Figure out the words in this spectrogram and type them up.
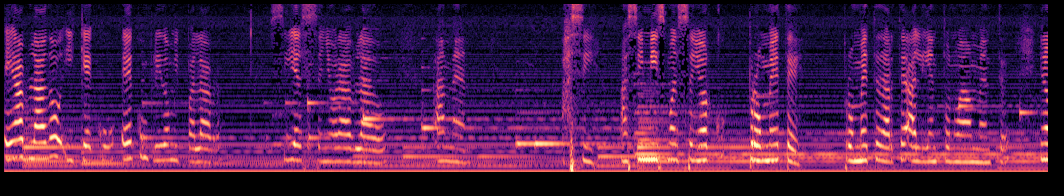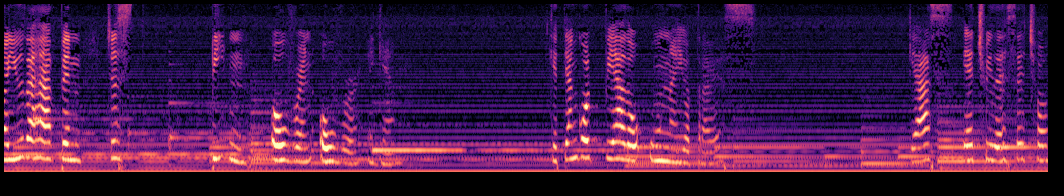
he hablado y que he cumplido mi palabra. Si el Señor ha hablado. Amén. Así, así mismo el Señor promete, promete darte aliento nuevamente. You know, you that have been just beaten over and over again. Que te han golpeado una y otra vez que has hecho y deshecho,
